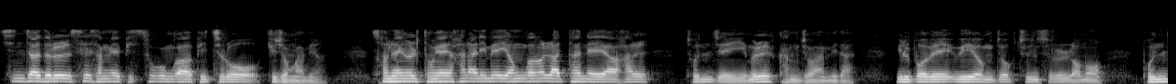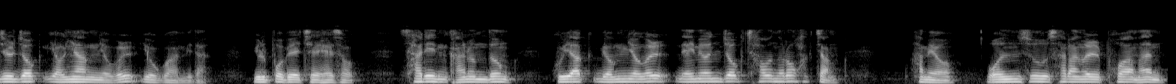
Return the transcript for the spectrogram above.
신자들을 세상의 빛, 소금과 빛으로 규정하며 선행을 통해 하나님의 영광을 나타내야 할 존재임을 강조합니다. 율법의 외형적 준수를 넘어 본질적 영향력을 요구합니다. 율법의 재해석, 살인, 간음 등 구약 명령을 내면적 차원으로 확장하며 원수 사랑을 포함한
